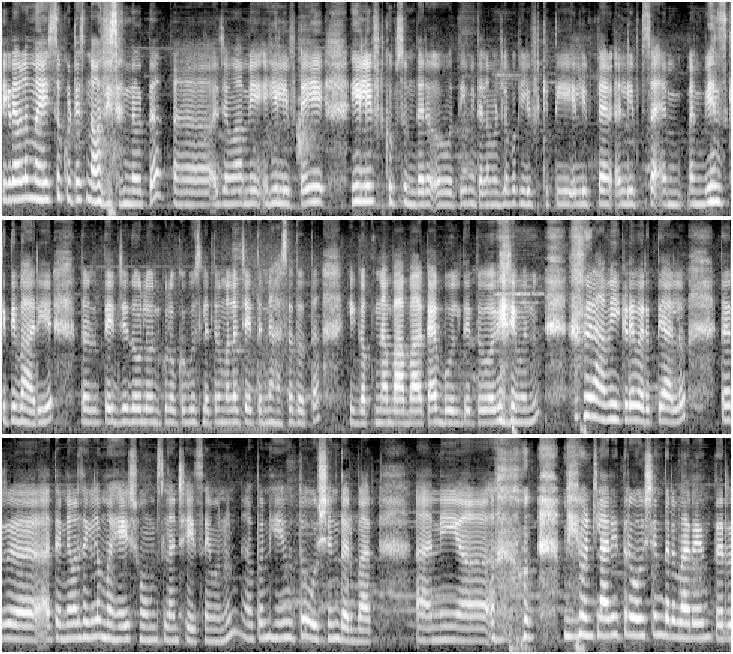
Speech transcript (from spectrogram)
तिकडे आम्हाला महेशचं कुठेच नाव दिसत नव्हतं. जेव्हा आम्ही ही लिफ्ट आहे ही ही लिफ्ट खूप सुंदर होती. मी त्याला म्हटलं बघ लिफ्ट किती लिफ्ट लिफ्टचा एम ॲम्बियन्स किती भारी आहे. तर ते जे दो लोक लोक घुसले तर मला चैतन्य हसत होता. की गपना बाबा काय बोलते तू? वगैरे म्हणून. तर आम्ही इकडे वरती आलो. तर त्यांनी आम्हाला सांगितलं महेश होम्स लंच हेच आहे म्हणून. पण हे होतं ओशन दरबार. आणि मी म्हटलं अरे तर ओशन दरबार आहे. तर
